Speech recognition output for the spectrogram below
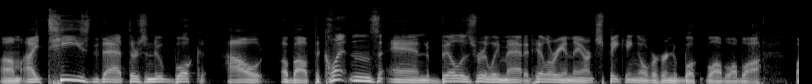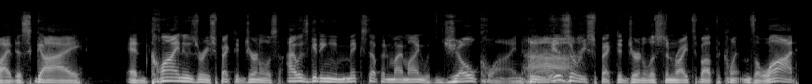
Um, I teased that there's a new book out about the Clintons, and Bill is really mad at Hillary, and they aren't speaking over her new book, blah, blah, blah, by this guy, Ed Klein, who's a respected journalist. I was getting him mixed up in my mind with Joe Klein, who Ah. is a respected journalist and writes about the Clintons a lot.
